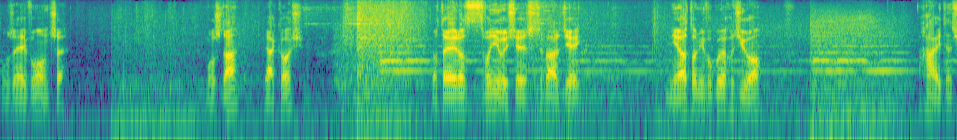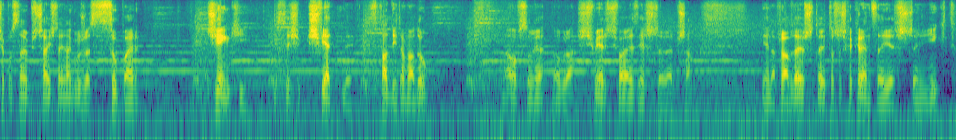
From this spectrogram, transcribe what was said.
To może ja je wyłączę. Można? Jakoś? No te rozdzwoniły się jeszcze bardziej. Nie o to mi w ogóle chodziło. Aha, i ten się postanowił przyczaić tutaj na górze. Super. Dzięki. Jesteś świetny. Spadnij tam na dół. No w sumie, dobra. Śmierć twoja jest jeszcze lepsza. Nie, naprawdę, już tutaj troszeczkę kręcę. Jeszcze nikt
